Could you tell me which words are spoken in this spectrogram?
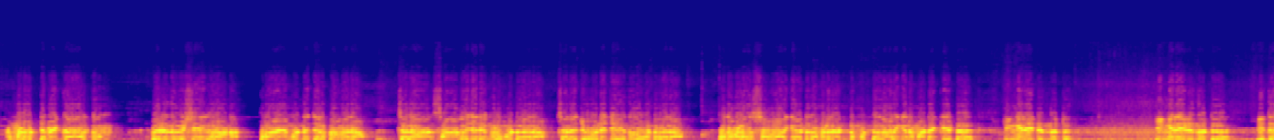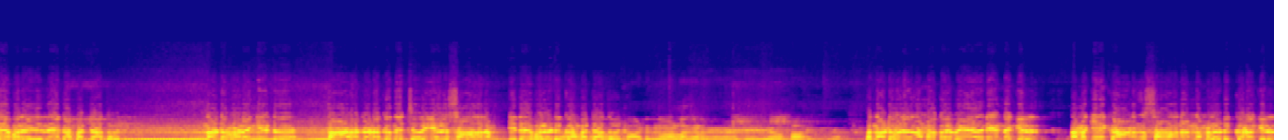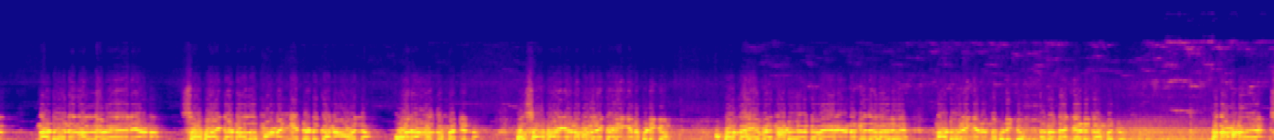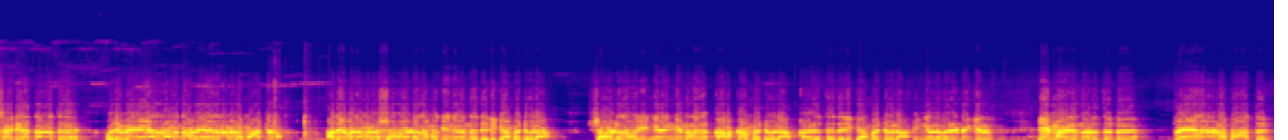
നമ്മൾ ഒട്ടുമിക്കാർക്കും വരുന്ന വിഷയങ്ങളാണ്. പ്രായം കൊണ്ടും ചിലപ്പോൾ വരാം. ചില സാഹചര്യങ്ങൾ കൊണ്ട് വരാം. ചില ജോലി ചെയ്യുന്നത് കൊണ്ട് വരാം. അപ്പൊ നമ്മൾ സ്വാഭാവികമായിട്ട് നമ്മൾ രണ്ട് മുട്ടുകാലിങ്ങനെ മടക്കിയിട്ട് ഇങ്ങനെ ഇരുന്നിട്ട് ഇങ്ങനെ ഇരുന്നിട്ട് ഇതേപോലെ എഴുന്നേക്കാൻ പറ്റാത്തവർ നടുമടങ്ങിയിട്ട് താഴെ കിടക്കുന്ന ചെറിയൊരു സാധനം ഇതേപോലെ എടുക്കാൻ കിടക്കുക. അപ്പൊ നടുവിന് നമ്മൾക്കൊരു വേദന ഉണ്ടെങ്കിൽ നമുക്ക് ഈ കാണുന്ന സാധനം നമ്മൾ എടുക്കണമെങ്കിൽ നടുവിന് നല്ല വേദനയാണ്. സ്വാഭാവികമായിട്ട് അത് മണങ്ങിയിട്ട് എടുക്കാൻ ആവില്ല. ഒരാൾക്കും പറ്റില്ല. അപ്പൊ സ്വാഭാവികമായിട്ട് നമ്മളൊരു കൈ ഇങ്ങനെ പിടിക്കും. അപ്പോൾ കൈ നടുവിലൊക്കെ നടുവിനൊക്കെ വേദന ഉണ്ടെങ്കിൽ ചിലര് നടുവിന് ഇങ്ങനെ ഒന്ന് പിടിക്കും. എന്നിട്ടൊക്കെ എടുക്കാൻ പറ്റും. അപ്പൊ നമ്മുടെ ശരീരത്തിനകത്ത് ഒരു വേദന വന്ന വേദനകളെ മാറ്റണം. അതേപോലെ നമ്മുടെ ഷോർട്ട് നമുക്ക് ഇങ്ങനെ ഒന്ന് തിരിക്കാൻ പറ്റൂല. ഷോർട്ട് നമുക്ക് ഇങ്ങനെ ഇങ്ങനെ ഒന്ന് കറക്കാൻ പറ്റൂല. കഴുത്ത് തിരിക്കാൻ പറ്റൂല. ഇങ്ങനെ വരുന്നെങ്കിൽ ഈ മരുന്ന് എടുത്തിട്ട് വേദനയുള്ള ഭാഗത്ത്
